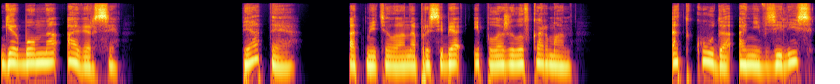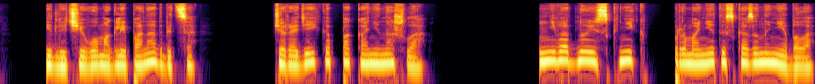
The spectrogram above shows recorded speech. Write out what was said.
гербом на аверсе. «Пятая», — отметила она про себя и положила в карман. Откуда они взялись и для чего могли понадобиться, чародейка пока не нашла. Ни в одной из книг про монеты сказано не было.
